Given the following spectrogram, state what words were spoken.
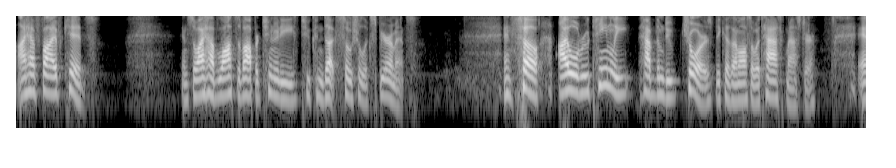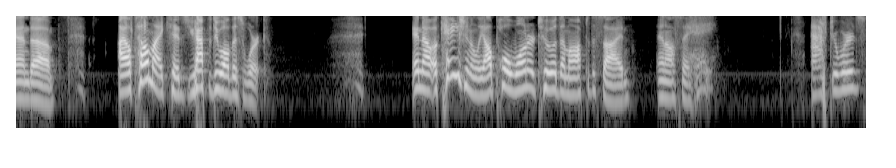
I have five kids, and so I have lots of opportunity to conduct social experiments. And so I will routinely have them do chores because I'm also a taskmaster. And uh, I'll tell my kids, you have to do all this work. And now occasionally I'll pull one or two of them off to the side and I'll say, hey, afterwards,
